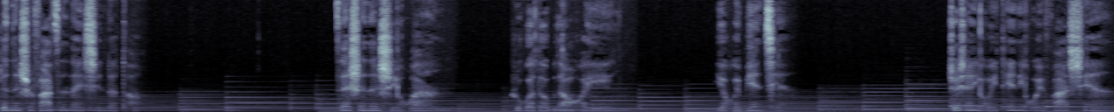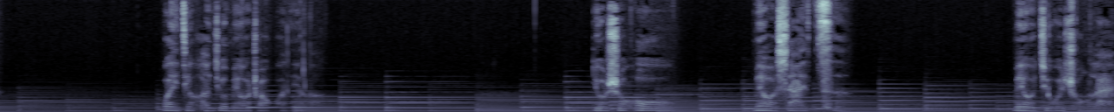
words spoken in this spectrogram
真的是发自内心的疼。再深的喜欢，如果得不到回应，也会变浅。就像有一天你会发现，我已经很久没有找过你了。有时候，没有下一次，没有机会重来，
